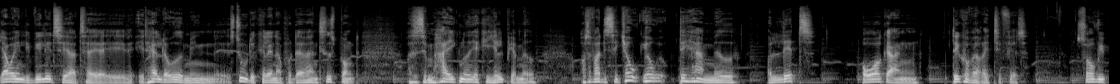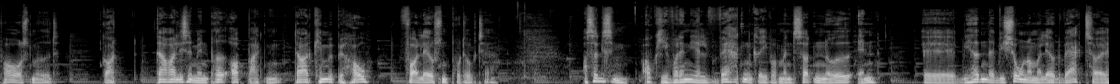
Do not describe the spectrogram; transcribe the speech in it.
jeg var egentlig villig til at tage et, et halvt år ud af min øh, studiekalender på daværende tidspunkt, og så sagde har I ikke noget, jeg kan hjælpe jer med? Og så var det så, jo, jo, det her med at let overgangen, det kunne være rigtig fedt. Så var vi på årsmødet. Godt, der var ligesom en bred opbakning. Der var et kæmpe behov for at lave sådan et produkt her. Og så ligesom, okay, hvordan i alverden griber man sådan noget an? Øh, vi havde den der vision om at lave et værktøj.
